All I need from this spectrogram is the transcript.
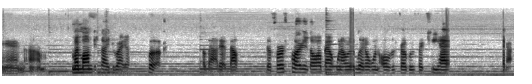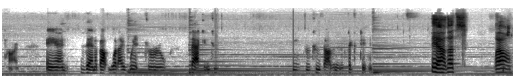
and um, my mom decided to write a book about it. About the first part is all about when I was little and all the struggles that she had at that time, and then about what I went through back in through 2016. Yeah, that's wow.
